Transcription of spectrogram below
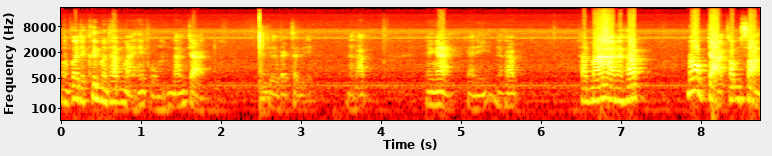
มันก็จะขึ้นบรรทัดใหม่ให้ผมหลังจากเจอ back slash n นะครับ ง่ายๆแค่นี้นะครับ ถัดมานะครับ นอกจากคำสั่ง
